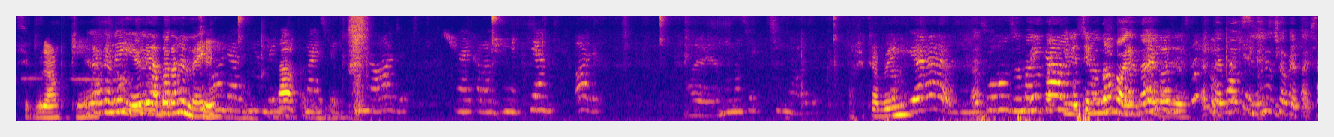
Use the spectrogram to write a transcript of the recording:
segurar um pouquinho. é nem ele, ele adora remédio. Aqui. Tá. Não é aquelazinha pequena, olha. É. mais feitinha, olha. Vai ficar bem. É bonzinho, mas não tá conseguindo dar banho, né? É teimosinho, deixa eu ver, se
